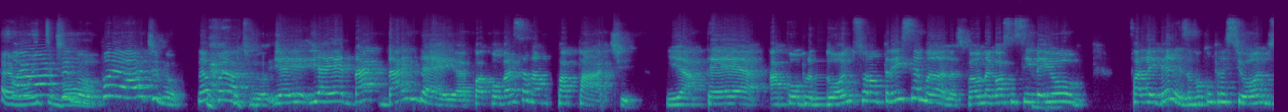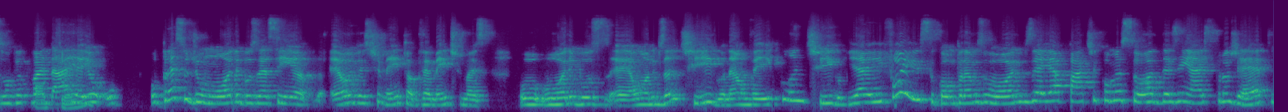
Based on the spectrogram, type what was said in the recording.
é foi muito ótimo, bom. Foi ótimo. Não, foi ótimo. E aí, e aí é da, da ideia, com a conversa na, com a Paty e até a compra do ônibus foram três semanas. Foi um negócio assim meio. Falei, beleza, vou comprar esse ônibus, vou ver o que vai okay. dar. E aí o, o preço de um ônibus é assim, é um investimento, obviamente, mas o, o, ônibus é um ônibus antigo, né? Um veículo antigo. E aí foi isso, compramos o ônibus e aí a Paty começou a desenhar esse projeto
